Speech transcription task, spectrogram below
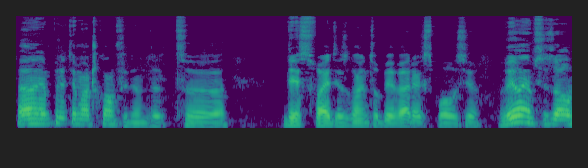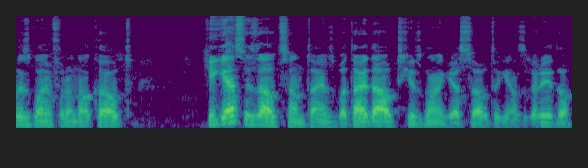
I am pretty much confident that uh, this fight is going to be very explosive. Williams is always going for a knockout. He guesses out sometimes, but I doubt he's going to guess out against Garrido.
